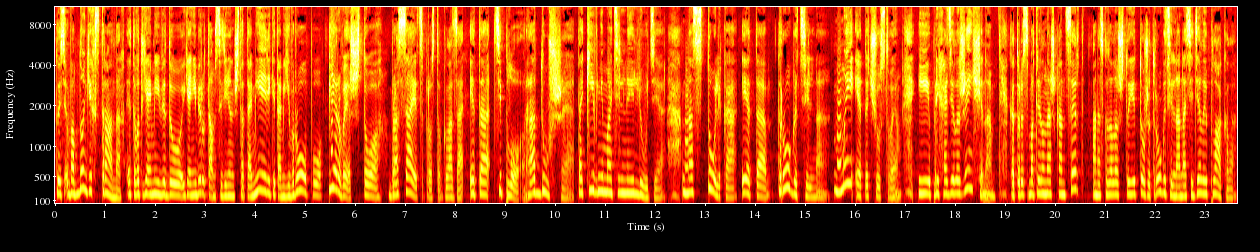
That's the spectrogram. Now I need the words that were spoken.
То есть во многих странах, это вот я имею в виду, я не беру там Соединенные Штаты Америки, там Европу. Первое, что бросается просто в глаза, это тепло, радушие, такие внимательные люди. Настолько это трогательно. Мы это чувствуем. И приходила женщина, которая смотрела наш концерт, она сказала, что ей тоже трогательно, она сидела и плакала.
